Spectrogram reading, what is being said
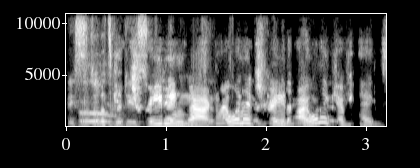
They still Um, produce trading pennies. back. I want to trade. I want to give eggs.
